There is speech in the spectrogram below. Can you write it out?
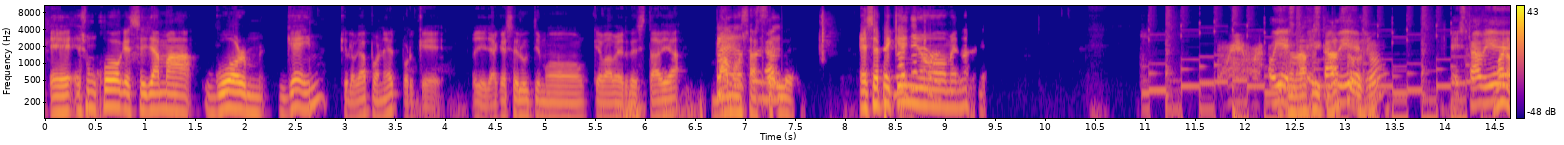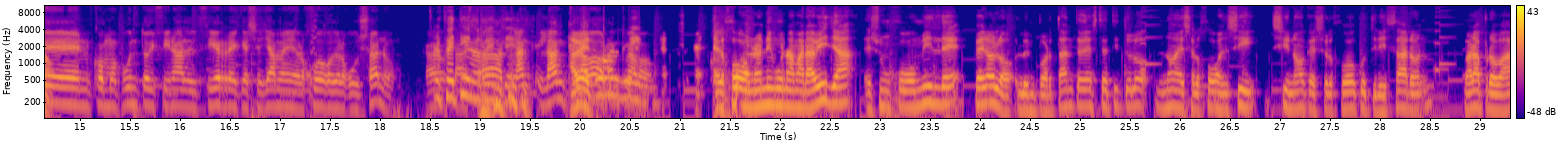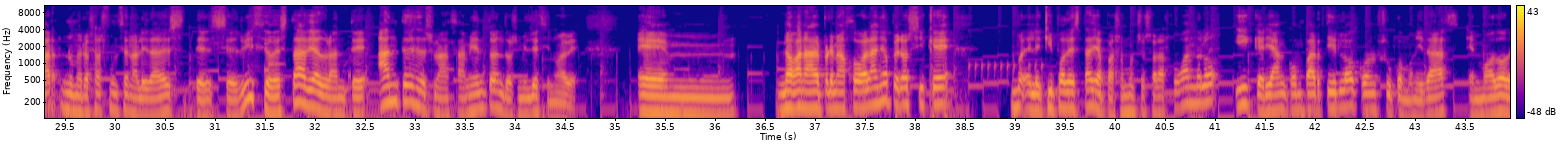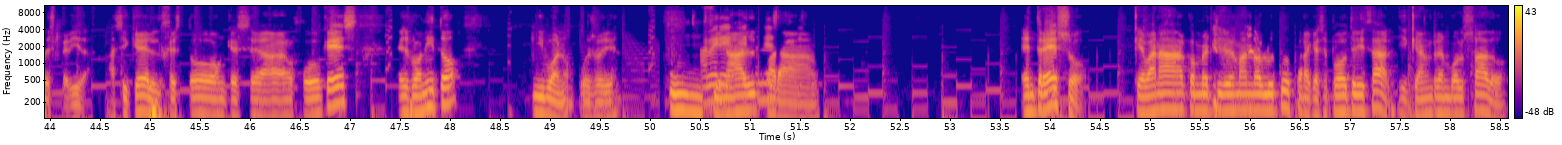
Eh, es un juego que se llama Worm Game, que lo voy a poner porque, oye, ya que es el último que va a haber de Stadia, vamos a pues hacerle ese pequeño homenaje. Oye, está bien, ¿no? Está bien como punto y final el cierre que se llame el juego del gusano. Efectivamente. a ver, el juego no es ninguna maravilla, es un juego humilde, pero lo, importante de este título no es el juego en sí, sino que es el juego que utilizaron para probar numerosas funcionalidades del servicio de Stadia durante antes de su lanzamiento en 2019. Em, no ganará el premio juego del año, pero sí que el equipo de Stadia pasó muchas horas jugándolo y querían compartirlo con su comunidad en modo despedida. Así que el gesto, aunque sea el juego que es, es bonito y bueno, pues oye, un final para. Entre eso, que van a convertir el mando a Bluetooth para que se pueda utilizar y que han reembolsado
